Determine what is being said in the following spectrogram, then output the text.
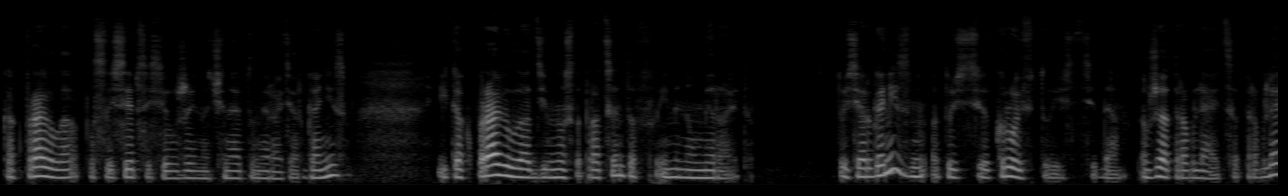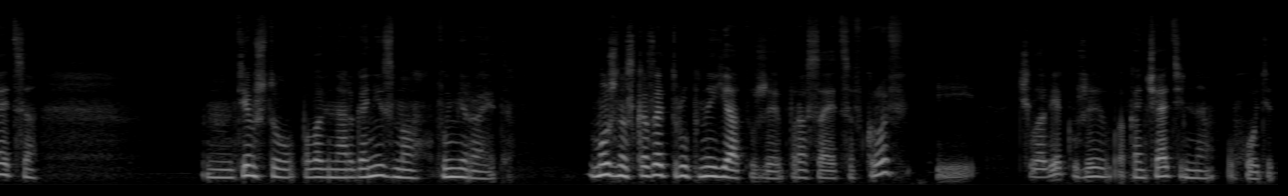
Как правило, после сепсиса уже начинает умирать организм. И, как правило, 90% именно умирает. То есть организм, то есть кровь, то есть, да, уже отравляется. Отравляется тем, что половина организма вымирает можно сказать, трупный яд уже бросается в кровь, и человек уже окончательно уходит.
